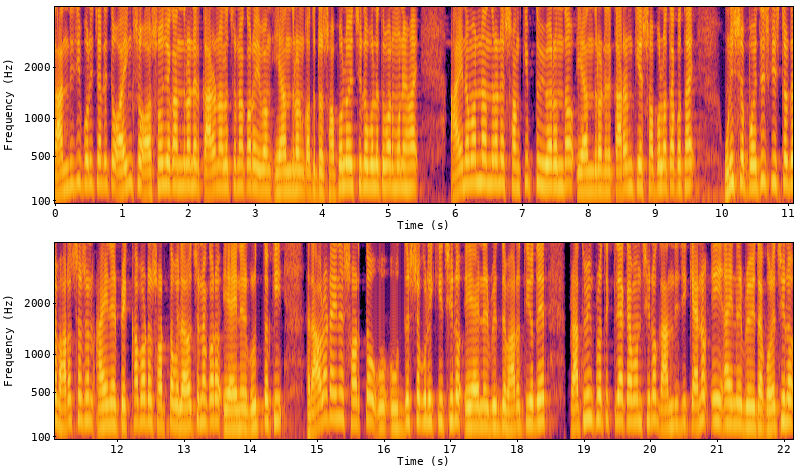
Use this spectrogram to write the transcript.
গান্ধীজি পরিচালিত অহিংস অসহযোগ আন্দোলনের কারণ আলোচনা করো এবং এই আন্দোলন কতটা সফল হয়েছিল বলে তোমার মনে হয়? আইন অমান্য আন্দোলনের সংক্ষিপ্ত বিবরণ দাও। এই আন্দোলনের কারণ কি? সফলতা কোথায়? উনিশশো পঁয়ত্রিশ খ্রিস্টাব্দে ভারত শাসন আইনের প্রেক্ষাপট ও শর্তাবলী আলোচনা করো। এই আইনের গুরুত্ব কী? রাওলাট আইনের শর্ত ও উদ্দেশ্যগুলি কী ছিল? এই আইনের বিরুদ্ধে ভারতীয়দের প্রাথমিক প্রতিক্রিয়া কেমন ছিল? গান্ধীজি কেন এই আইনের বিরোধিতা করেছিল?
